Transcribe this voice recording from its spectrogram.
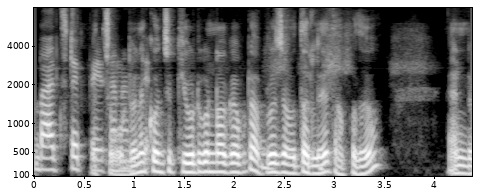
బ్యాక్ స్టెప్ వేసాను కొంచెం క్యూట్గా ఉన్నావు కాబట్టి అప్రోచ్ అవుతారులే తప్పదు. అండ్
